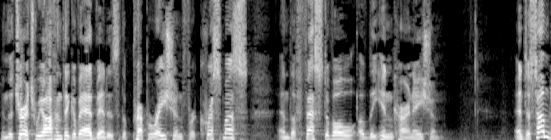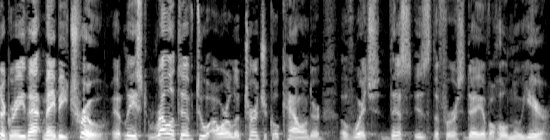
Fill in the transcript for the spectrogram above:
In the church, we often think of Advent as the preparation for Christmas and the festival of the Incarnation. And to some degree, that may be true, at least relative to our liturgical calendar, of which this is the first day of a whole new year.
